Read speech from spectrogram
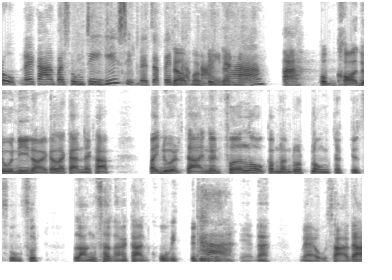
รุปในการประชุม G20 เนี่ยจะเป็นจะแบออบกมาไหนเป็นยังนะไงคะอะผมขอดูนี่หน่อยก็แล้วกันนะครับ ไปดูอัตราเงินเฟ้อโลกกำลังลดลงจากจุดสูงสุด หลังสถานการณ์โควิดไปดูขค่ะนาดเนี้ยนะแหมอุตสาห์ได้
